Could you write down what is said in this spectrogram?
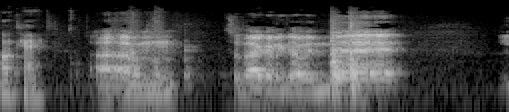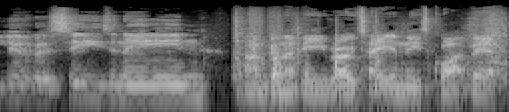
Okay. Um, so they're going to go in there. A little bit of seasoning. I'm going to be rotating these quite a bit.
